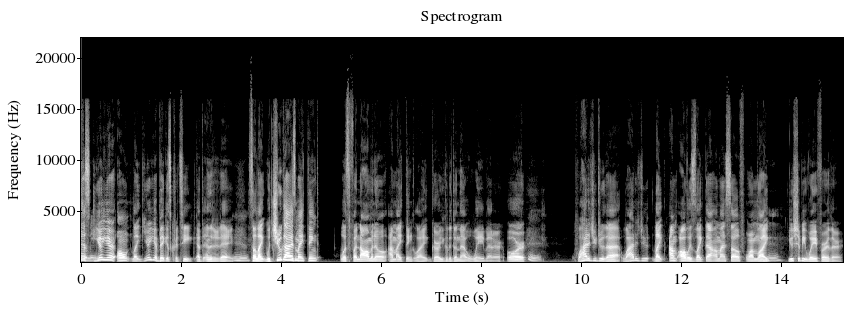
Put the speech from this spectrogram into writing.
honest, you're your own like you're your biggest critique at the end of the day. Mhm. So like what you guys might think was phenomenal, I might think like, girl, you could have done that way better. Or Mm. Why did you do that? Why did you like I'm always like that on myself or I'm like, Mhm. you should be way further.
